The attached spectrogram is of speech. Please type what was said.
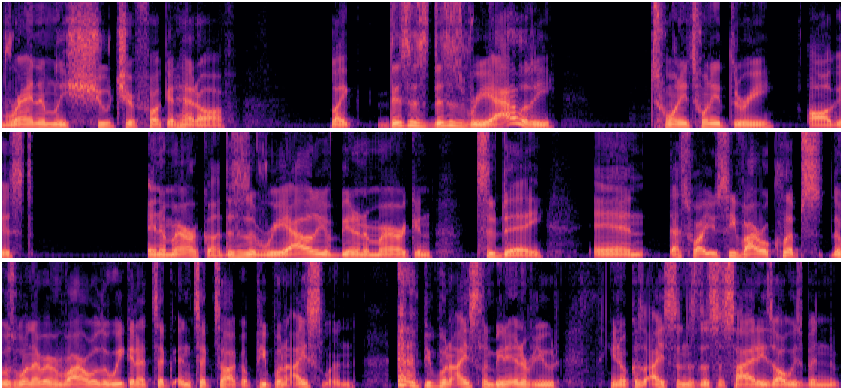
randomly shoot your fucking head off. Like this is this is reality. 2023 August in America. This is a reality of being an American today. And that's why you see viral clips. There was one that went viral the weekend at Tik in TikTok of people in Iceland, people in Iceland being interviewed. You know, because Iceland's the society's always been.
